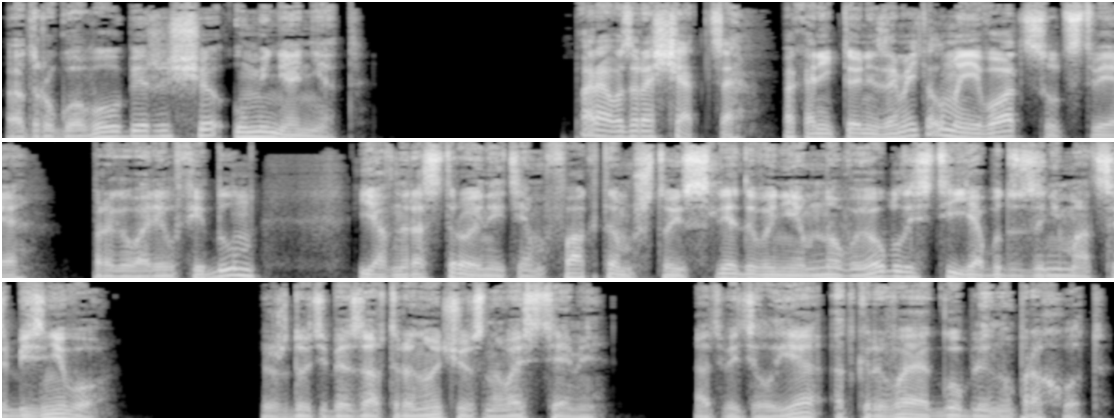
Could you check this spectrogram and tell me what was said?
а другого убежища у меня нет. «Пора возвращаться, пока никто не заметил моего отсутствия», — проговорил Федун, явно расстроенный тем фактом, что исследованием новой области я буду заниматься без него. «Жду тебя завтра ночью с новостями», — ответил я, открывая гоблину проход.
